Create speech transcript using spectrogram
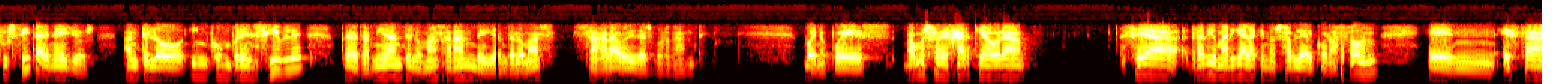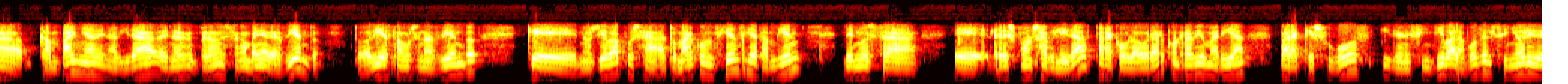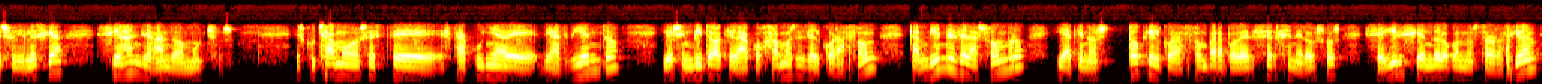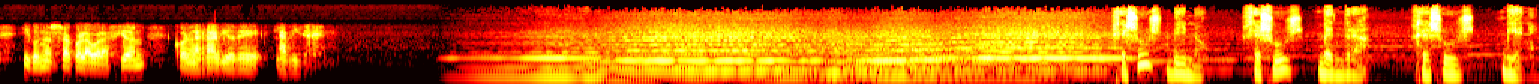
suscita en ellos ante lo incomprensible, pero también ante lo más grande y ante lo más sagrado y desbordante. Bueno, pues vamos a dejar que ahora sea Radio María la que nos hable al corazón en esta campaña de Navidad, en, perdón, en esta campaña de Adviento. Todavía estamos en Adviento, que nos lleva pues a, tomar conciencia también de nuestra eh, responsabilidad para colaborar con Radio María para que su voz y de definitiva la voz del Señor y de su Iglesia sigan llegando a muchos. Escuchamos este, esta cuña de, de Adviento y os invito a que la acojamos desde el corazón, también desde el asombro y a que nos toque el corazón para poder ser generosos, seguir siéndolo con nuestra oración y con nuestra colaboración con la radio de la Virgen. Jesús vino, Jesús vendrá, Jesús viene.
